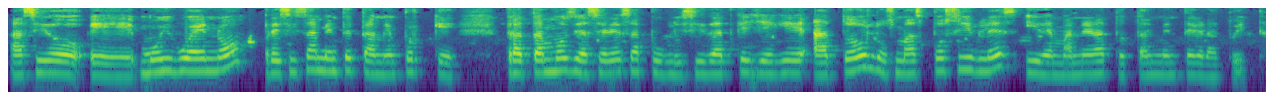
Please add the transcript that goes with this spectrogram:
ha sido eh, muy bueno, precisamente también porque tratamos de hacer esa publicidad que llegue a todos los más posibles y de manera totalmente gratuita.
